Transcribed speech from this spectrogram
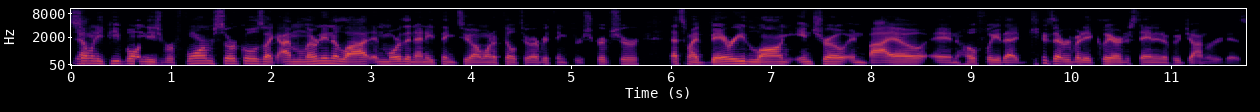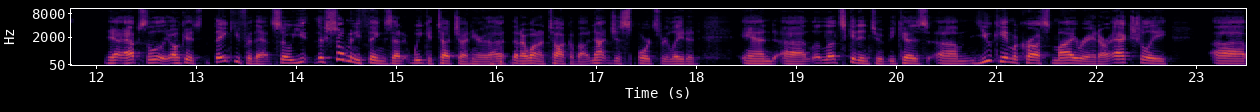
so yeah. many people in these reform circles. Like I'm learning a lot. And more than anything, too, I want to filter everything through scripture. That's my very long intro and bio. And hopefully that gives everybody a clear understanding of who Jon Root is. Yeah, absolutely. Okay, thank you for that. So you, there's so many things that we could touch on here that, that I want to talk about, not just sports related. And uh, let's get into it because um, you came across my radar. Actually, uh,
